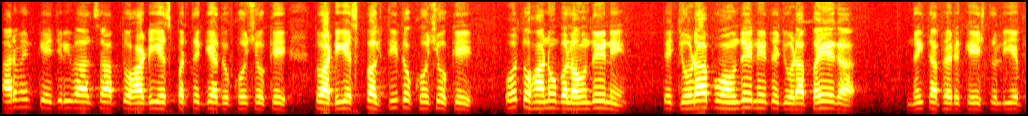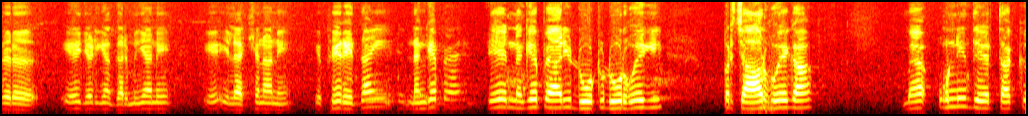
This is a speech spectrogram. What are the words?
ਅਰਵਿੰਦ ਕੇਜਰੀਵਾਲ ਸਾਹਿਬ ਤੁਹਾਡੀ ਇਸ ਪ੍ਰਤੀਗਿਆ ਤੋਂ ਖੁਸ਼ ਹੋ ਕੇ ਤੁਹਾਡੀ ਇਸ ਭਗਤੀ ਤੋਂ ਖੁਸ਼ ਹੋ ਕੇ ਉਹ ਤੁਹਾਨੂੰ ਬੁਲਾਉਂਦੇ ਨੇ ਤੇ ਜੋੜਾ ਪਵਾਉਂਦੇ ਨੇ ਤੇ ਜੋੜਾ ਪਏਗਾ। ਨਹੀਂ ਤਾਂ ਫਿਰ ਕੇਸ ਤੁਲੀਏ ਫਿਰ ਇਹ ਜਿਹੜੀਆਂ ਗਰਮੀਆਂ ਨੇ, ਇਹ ਇਲੈਕਸ਼ਨਾਂ ਨੇ, ਇਹ ਫਿਰ ਇਦਾਂ ਹੀ ਨੰਗੇ ਪੈਰ ਇਹ ਨੰਗੇ ਪੈਰ ਹੀ ਡੋਰ ਟੂ ਡੋਰ ਹੋਏਗੀ, ਪ੍ਰਚਾਰ ਹੋਏਗਾ। ਮੈਂ ਉਨੀ ਦੇਰ ਤੱਕ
